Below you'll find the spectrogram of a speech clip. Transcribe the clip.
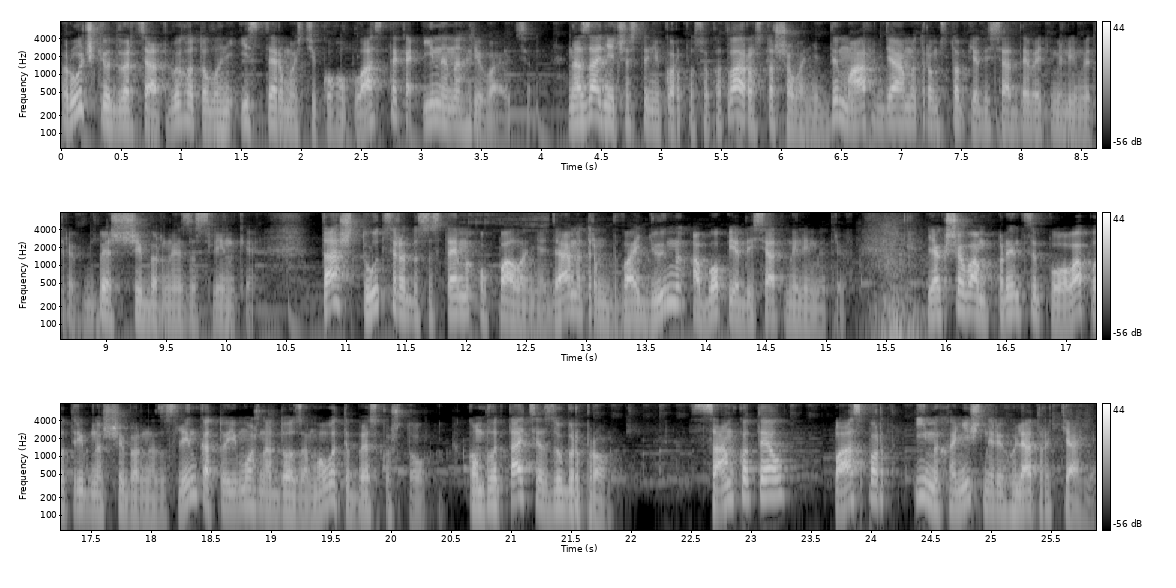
Ручки у дверцят виготовлені із термостійкого пластика і не нагріваються. На задній частині корпусу котла розташовані димар діаметром 159 мм без шиберної заслінки та штуцери до системи опалення діаметром 2 дюйми або 50 мм. Якщо вам принципово потрібна шиберна заслінка, то її можна дозамовити безкоштовно. Комплектація Zubr Pro. Сам котел паспорт і механічний регулятор тяги.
